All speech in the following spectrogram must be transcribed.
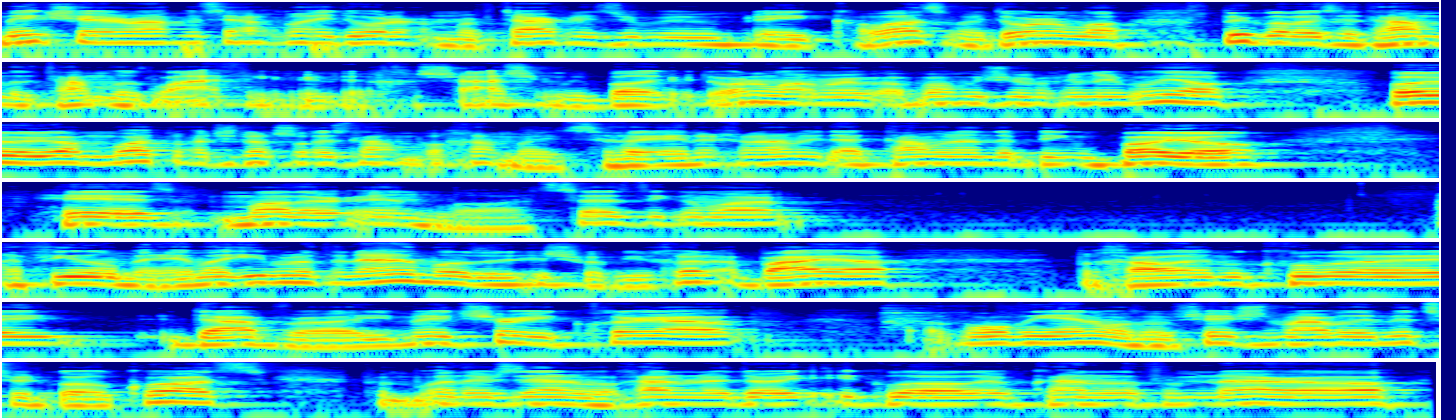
Make sure I'm not my daughter. I'm Rav Tarfin Zubi Bnei Kalas. My daughter-in-law. Look like the Tam. The Tam was laughing. You're going to chashash and rebel. Your daughter-in-law. I'm Rav Abba Mishum Rechin Rebel. Oh, yeah. What much not Islam B'Chamay. So that Tam would end up being Bayo, his mother-in-law. It says the Gemara. I feel him. Even with an animal, is an issue of Yichud Abaye. B'Chalei Mekulei Davra. You make sure you clear out of all the animals. Sheshin Ma'avli Mitzvah go across from when there's an animal. Chanun Adori Ikla. Lev from Nara.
